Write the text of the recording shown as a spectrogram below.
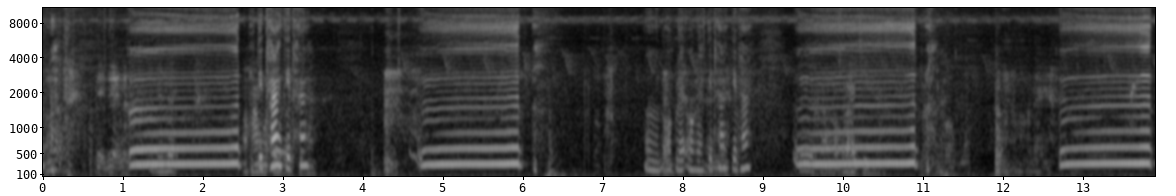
ดเรื่อยๆนะอืดเอติดห้างมติดห้างอืดเออออกเลยออกเลยติดห้างติดห้างอืดอืด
